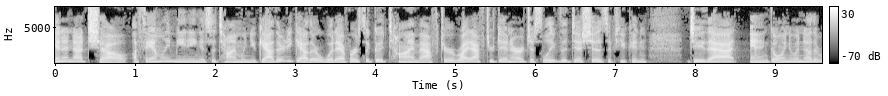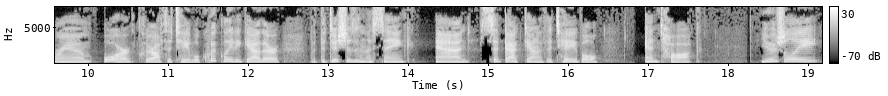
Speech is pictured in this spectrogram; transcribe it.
In a nutshell, a family meeting is a time when you gather together, whatever is a good time after, right after dinner, just leave the dishes if you can do that and go into another room or clear off the table quickly together, put the dishes in the sink and sit back down at the table and talk. Usually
